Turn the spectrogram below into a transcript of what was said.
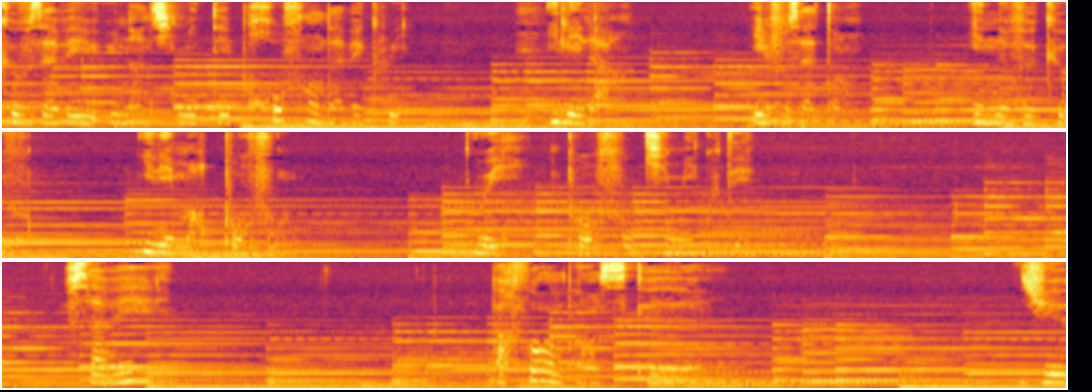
que vous avez eu une intimité profonde avec lui. Il est là. Il vous attend. Il ne veut que vous. Il est mort pour vous. Oui, pour vous qui m'écoutez. Vous savez, parfois on pense que Dieu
